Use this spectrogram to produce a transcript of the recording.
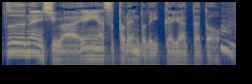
末年始は円安トレンドで一回やったと。うん、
